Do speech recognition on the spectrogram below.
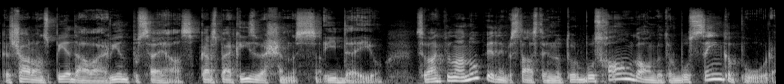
kad Šārons piedāvāja vienpusējās karaspēka izvešanas ideju, cilvēki pilnā nopietnībā stāstīja, ka nu, tur būs Hongkonga, tur būs Singapūra.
